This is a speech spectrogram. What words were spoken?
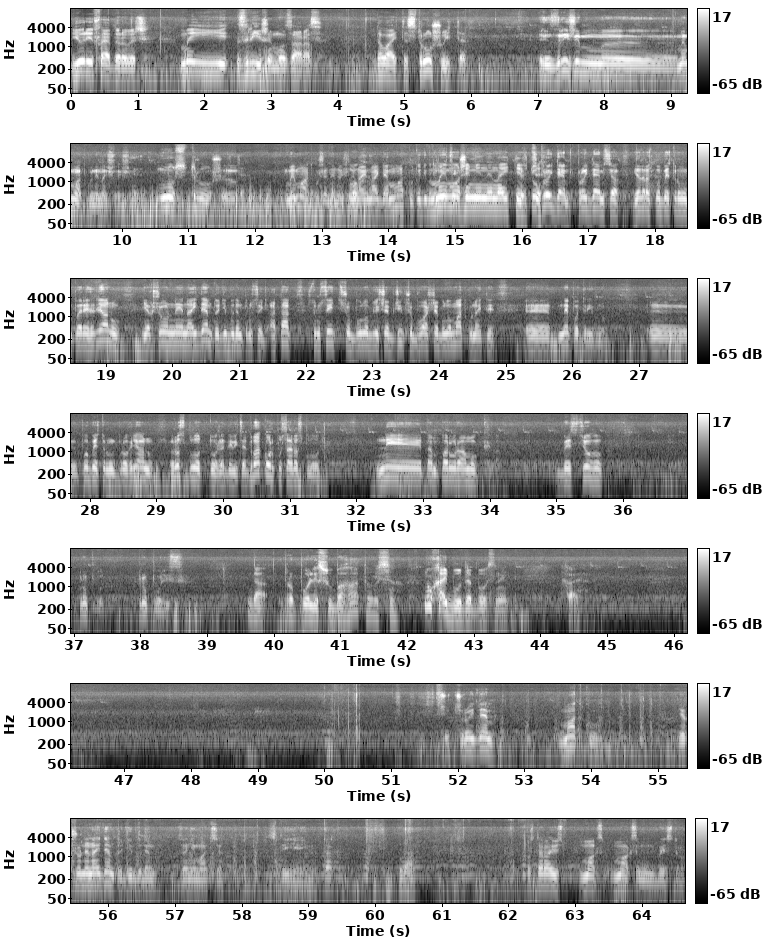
Юрій Федорович, ми її зріжемо зараз. Давайте, струшуйте. Е, Зріжем, е, ми матку не знайшли ще. Ну, струшуйте. Ми матку ще не знайшли. Ну, Най- Знайдемо матку, тоді будемо. Ми можемо і не знайти. в То це- пройдемо, пройдемося. Я зараз по-бистрому перегляну. Якщо не знайдемо, тоді будемо трусити. А так струсити, щоб було більше бджіл, щоб важче було матку знайти, е, не потрібно. Е, по-бистрому прогляну. Розплод теж, дивіться, два корпуса розплод. Не там пару рамок без цього проп- прополіс. Да, прополісу багато ось. Ну, хай буде, Бог з ним. Хай. Пройдемо матку. Якщо не знайдемо, тоді будемо займатися з тією. Так? Да. Постараюсь макс, максимум швидко.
